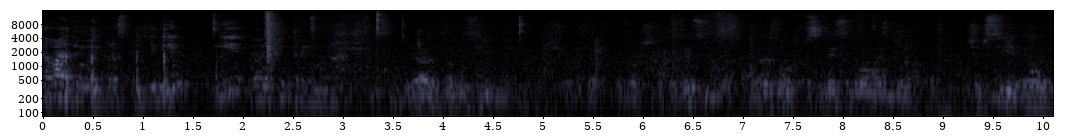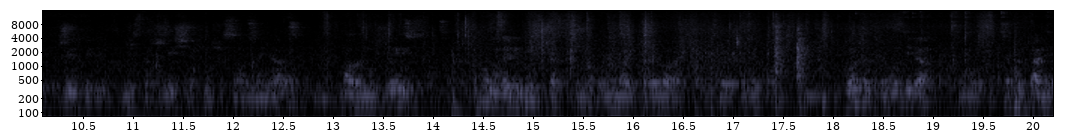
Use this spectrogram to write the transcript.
давайте ми їх розподілимо і е, підтримаємо. Я з вами згідний, що ваша пропозиція була, але знову ж пропозиція була моя друга. Щоб всі е, жителі міста Ржища, які написали заяви, мали можливість, ну вони любі часто, вони мають переваги по закону, теж треба ділянку. Тому це питання,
